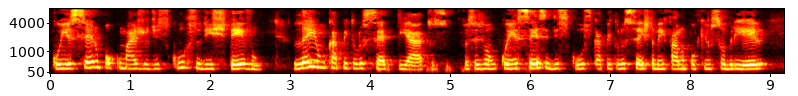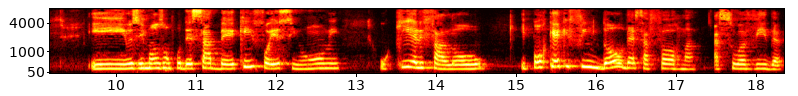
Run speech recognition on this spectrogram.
conhecer um pouco mais do discurso de Estevão, leiam o capítulo 7 de Atos. Vocês vão conhecer esse discurso. Capítulo 6 também fala um pouquinho sobre ele. E os irmãos vão poder saber quem foi esse homem, o que ele falou e por que que findou dessa forma a sua vida,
